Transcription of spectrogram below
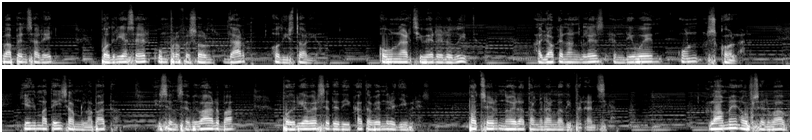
va pensar ell, podria ser un professor d'art o d'història, o un arxiver erudit, allò que en anglès en diuen un scholar. I ell mateix amb la bata i sense barba podria haver-se dedicat a vendre llibres. Potser no era tan gran la diferència. L'home observava,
